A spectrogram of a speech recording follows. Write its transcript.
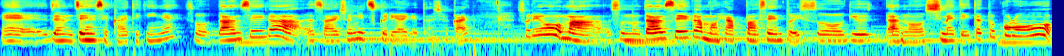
えー、全全世界的にね。そう男性が最初に作り上げた社会。それをまあその男性がもう100%椅子をぎあの占めていたところを、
